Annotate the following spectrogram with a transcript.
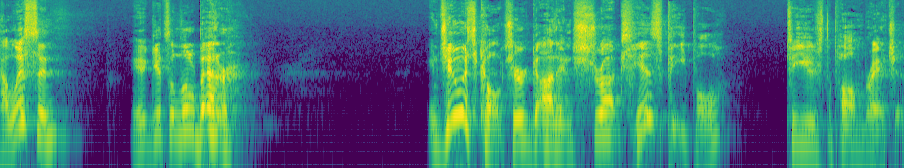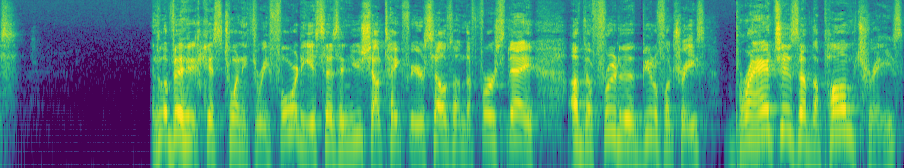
Now, listen, it gets a little better. In Jewish culture, God instructs his people to use the palm branches. In Leviticus 23 40, it says, And you shall take for yourselves on the first day of the fruit of the beautiful trees, branches of the palm trees,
